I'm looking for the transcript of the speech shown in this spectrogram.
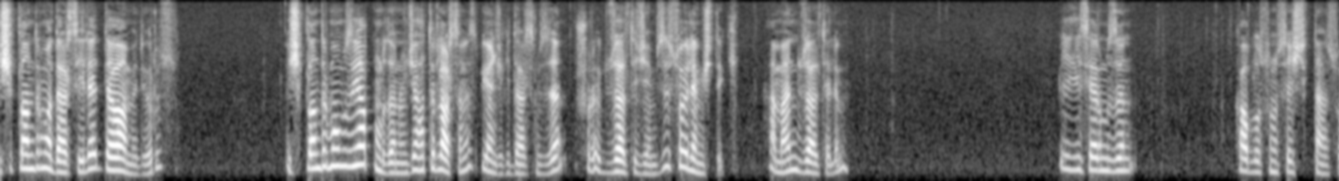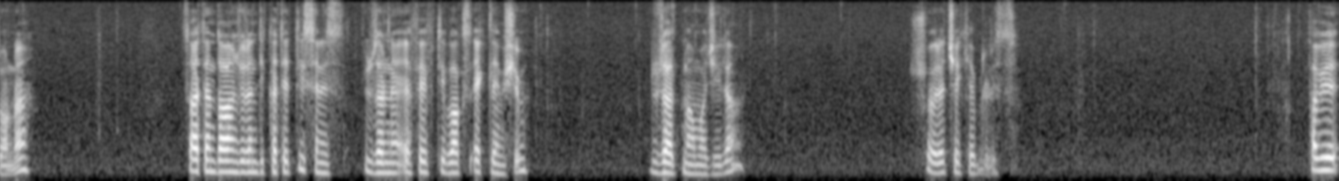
Işıklandırma dersiyle devam ediyoruz. Işıklandırmamızı yapmadan önce hatırlarsanız bir önceki dersimizde şurayı düzelteceğimizi söylemiştik. Hemen düzeltelim. Bilgisayarımızın kablosunu seçtikten sonra zaten daha önceden dikkat ettiyseniz üzerine FFTbox eklemişim. Düzeltme amacıyla. Şöyle çekebiliriz. Tabi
